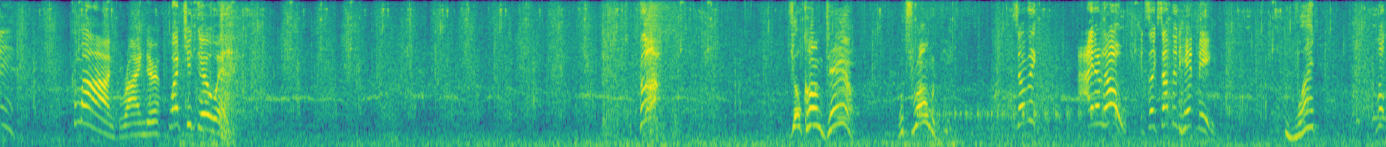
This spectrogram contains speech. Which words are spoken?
Eh, come on, Grinder. What you doing? Calm down. What's wrong with you? Something... I don't know. It's like something hit me. What? Look,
